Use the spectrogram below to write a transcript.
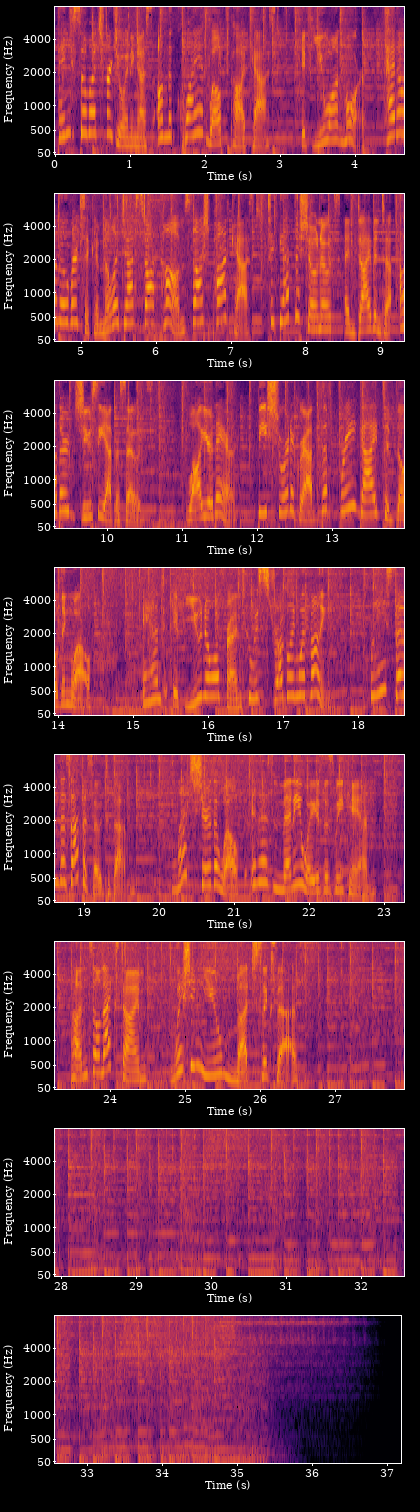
Thanks so much for joining us on the Quiet Wealth Podcast. If you want more, head on over to camillajeffs.com slash podcast to get the show notes and dive into other juicy episodes. While you're there, be sure to grab the free guide to building wealth. And if you know a friend who is struggling with money, please send this episode to them. Let's share the wealth in as many ways as we can. Until next time, wishing you much success.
